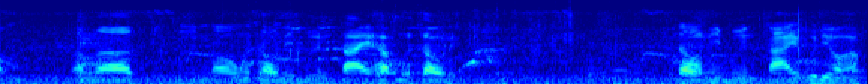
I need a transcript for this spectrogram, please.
มตำราบืนเราเมื่อเช้านี่บืนตายครับเมื่อเช้านี่เช้านี่บืนตายผู้เดียวครับ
